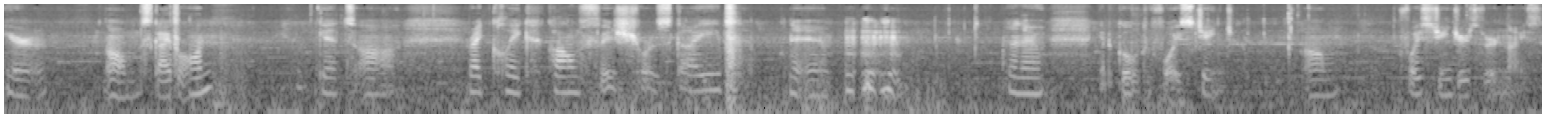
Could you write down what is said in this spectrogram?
your um Skype on get uh right click clownfish or Skype. And then you gotta go to voice change um voice changer is very nice.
